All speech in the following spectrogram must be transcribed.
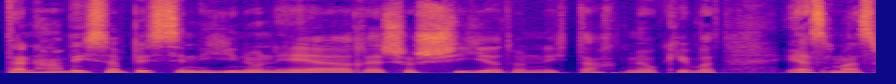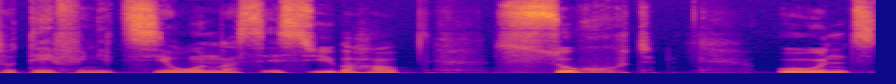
dann habe ich so ein bisschen hin und her recherchiert und ich dachte mir, okay, was erstmal so Definition, was ist überhaupt Sucht? Und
